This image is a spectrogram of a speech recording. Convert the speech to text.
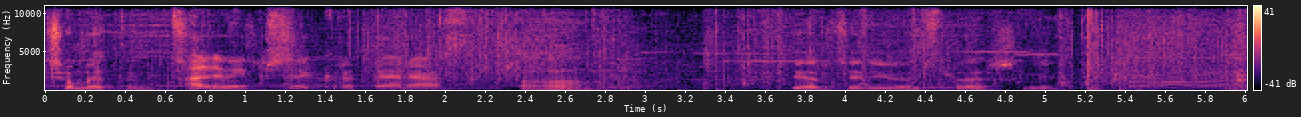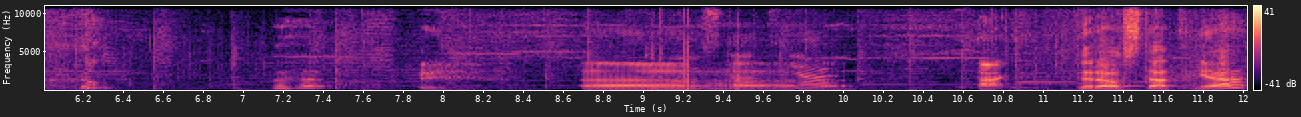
czemu ja ten... czemu- Ale mi przykro teraz. O, Pierdzieliłem strasznie. A, ostatnia? Tak, Teraz ostatnia?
